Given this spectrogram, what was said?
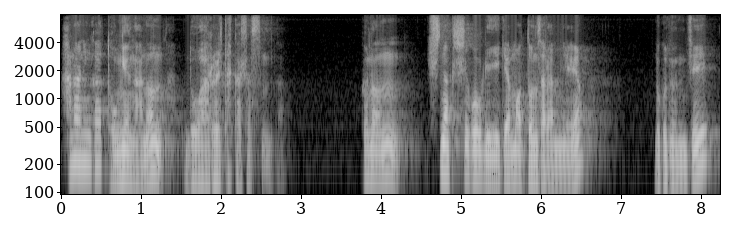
하나님과 동행하는 노아를 택하셨습니다. 그는 신약식으로 얘기하면 어떤 사람이에요? 누구든지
